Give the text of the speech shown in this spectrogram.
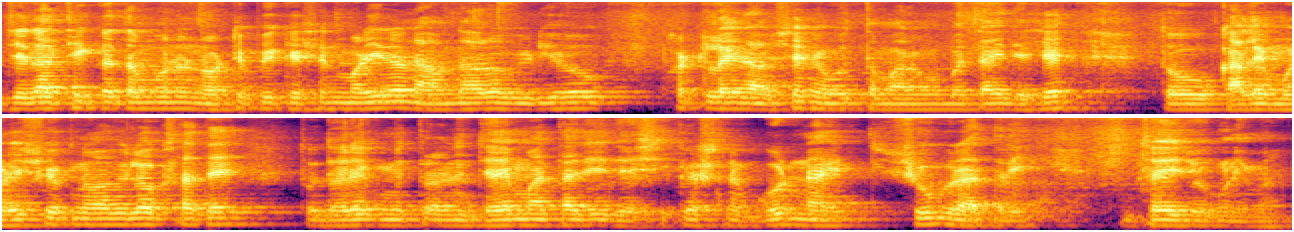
જેનાથી કે તમને નોટિફિકેશન મળી રહે ને આવનારો વીડિયો ફટ લઈને આવશે ને એવો તમારામાં બતાવી દેશે તો કાલે મળીશું એક નવા વિલોગ સાથે. તો દરેક મિત્રોને જય માતાજી, જય શ્રી કૃષ્ણ. ગુડ નાઇટ શુભ રાત્રિ. જય જોગણીમાં.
